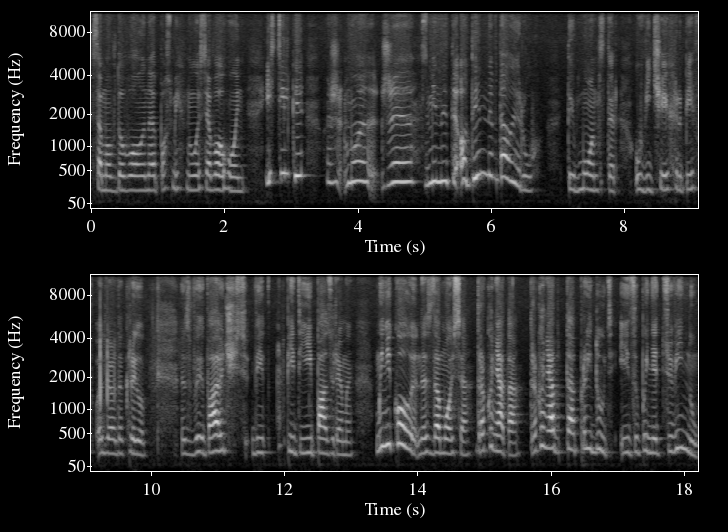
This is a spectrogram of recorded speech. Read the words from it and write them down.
самовдоволено посміхнулася вогонь. І стільки ж може змінити один невдалий рух. Ти монстр, у відчаї хрипів льодокрил, звиваючись від під її пазурями. Ми ніколи не здамося. Драконята, драконята прийдуть і зупинять цю війну.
